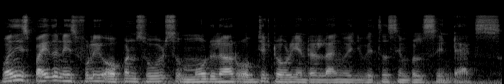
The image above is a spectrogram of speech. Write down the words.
one is python is fully open source modular object oriented language with a simple syntax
